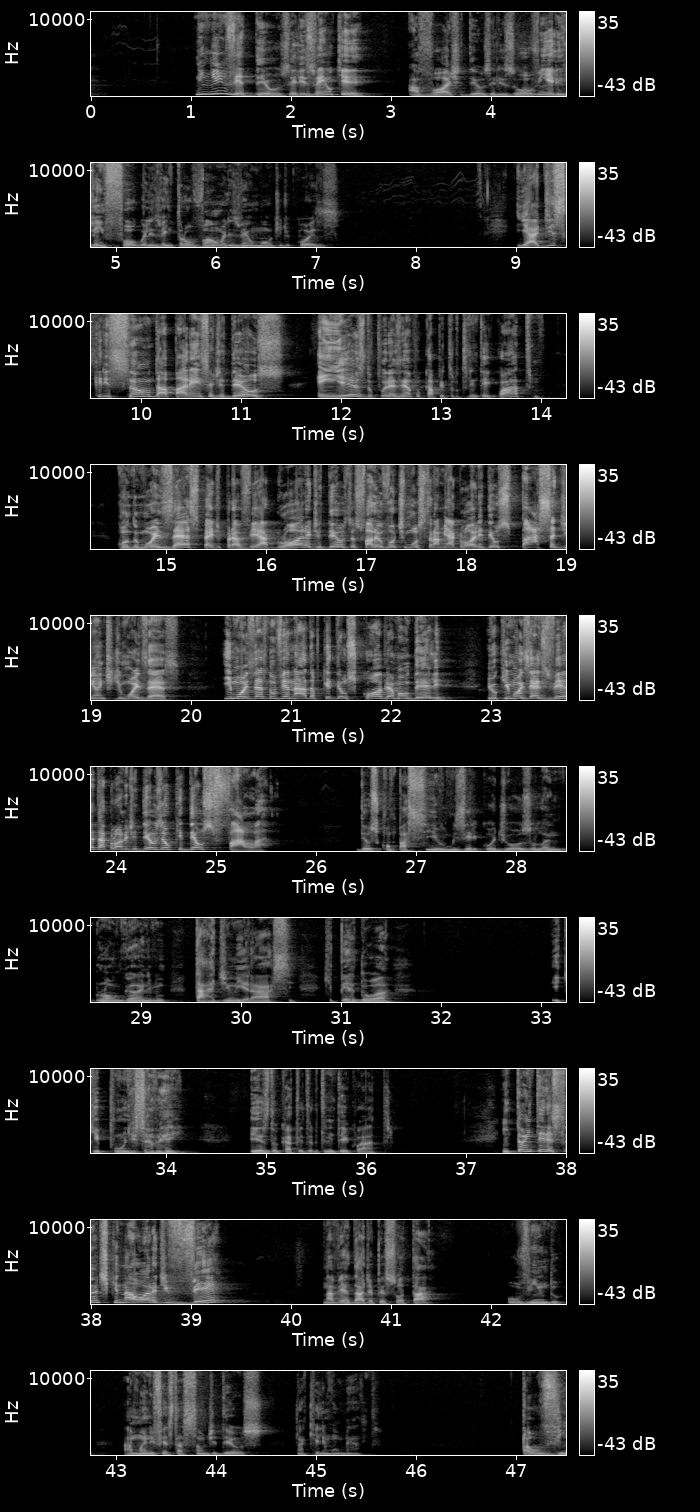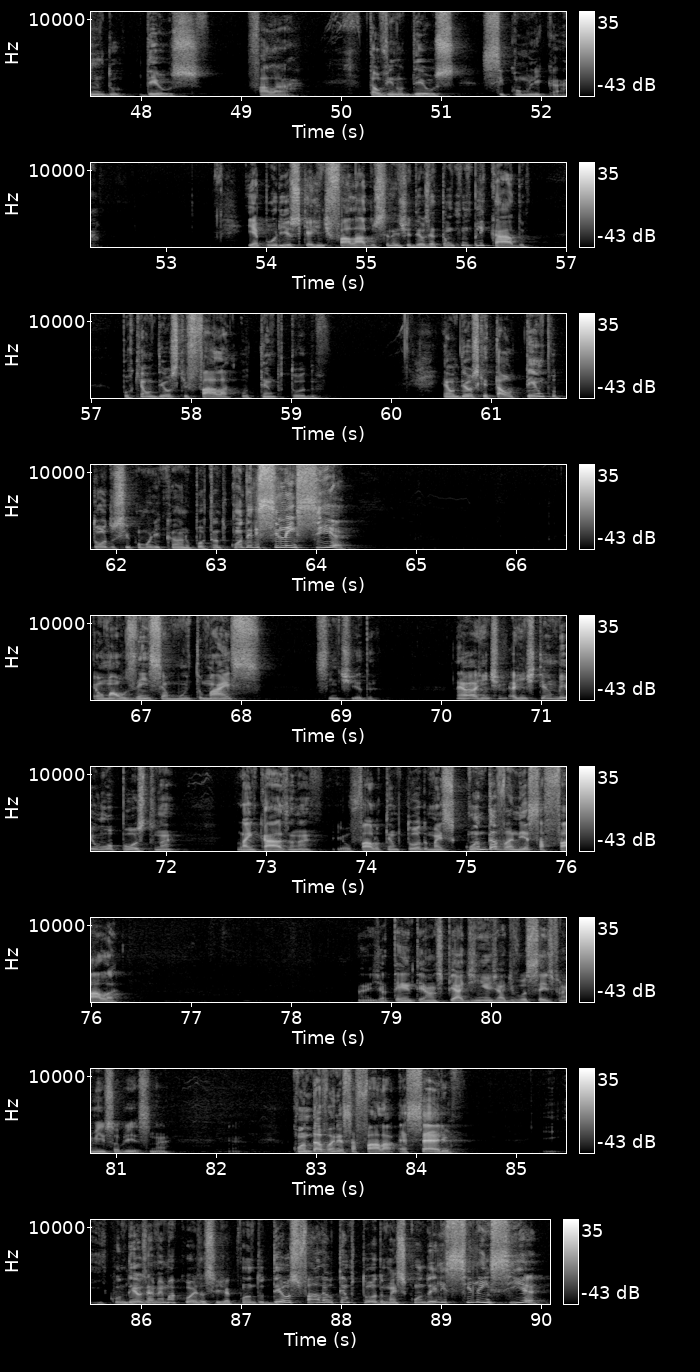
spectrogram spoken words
ninguém vê Deus, eles veem o quê? a voz de Deus. Eles ouvem, eles veem fogo, eles veem trovão, eles veem um monte de coisas. E a descrição da aparência de Deus, em Êxodo, por exemplo, capítulo 34, quando Moisés pede para ver a glória de Deus, Deus fala: Eu vou te mostrar minha glória. E Deus passa diante de Moisés. E Moisés não vê nada, porque Deus cobre a mão dele. E o que Moisés vê da glória de Deus é o que Deus fala. Deus compassivo, misericordioso, longânimo, tardio em irar-se, que perdoa e que pune também. Êxodo capítulo 34. Então é interessante que na hora de ver, na verdade a pessoa está ouvindo a manifestação de Deus naquele momento. Está ouvindo Deus falar. Está ouvindo Deus se comunicar. E é por isso que a gente falar do silêncio de Deus é tão complicado, porque é um Deus que fala o tempo todo. É um Deus que está o tempo todo se comunicando. Portanto, quando ele silencia, é uma ausência muito mais sentida. É, a, gente, a gente tem meio um oposto, né? Lá em casa, né? Eu falo o tempo todo, mas quando a Vanessa fala, né, já tem, tem umas piadinhas já de vocês para mim sobre isso, né? Quando a Vanessa fala, é sério. E com Deus é a mesma coisa, ou seja, quando Deus fala é o tempo todo, mas quando ele silencia,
